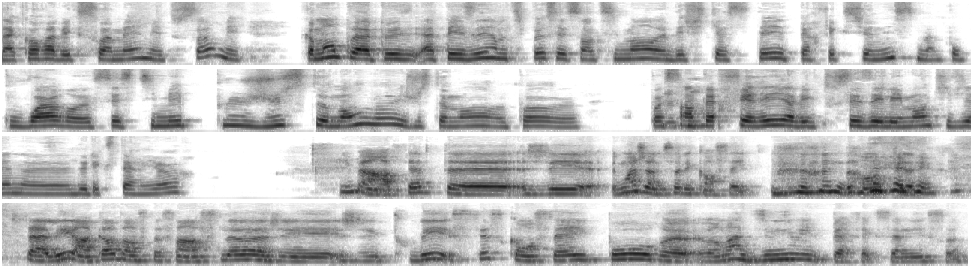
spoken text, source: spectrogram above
accord avec soi-même et tout ça. Mais comment on peut apaiser un petit peu ces sentiments d'efficacité et de perfectionnisme pour pouvoir s'estimer plus justement là, et justement pas, pas mm-hmm. s'interférer avec tous ces éléments qui viennent de l'extérieur? Oui, ben en fait, euh, j'ai moi j'aime ça les conseils. Donc, euh, je suis allée encore dans ce sens-là. J'ai trouvé six conseils pour euh, vraiment diminuer le perfectionnisme.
